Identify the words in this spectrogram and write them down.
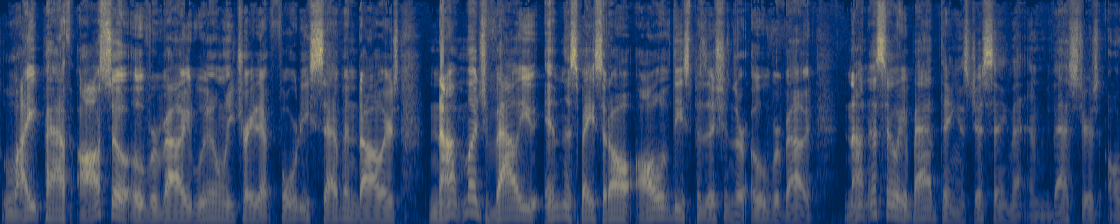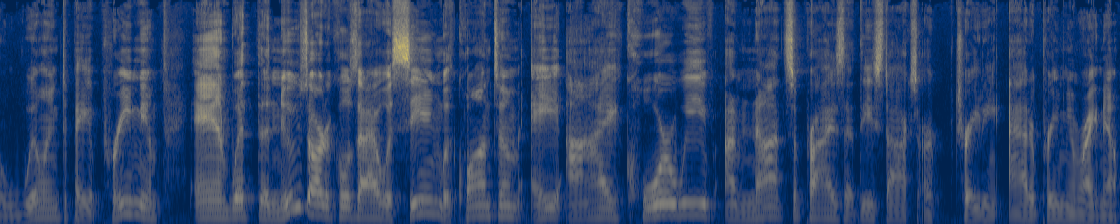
Lightpath also overvalued. We only trade at $47. Not much value in the space at all. All of these positions are overvalued. Not necessarily a bad thing, it's just saying that investors are willing to pay a premium. And with the news articles that I was seeing with quantum, AI, CoreWeave, I'm not surprised that these stocks are trading at a premium right now.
